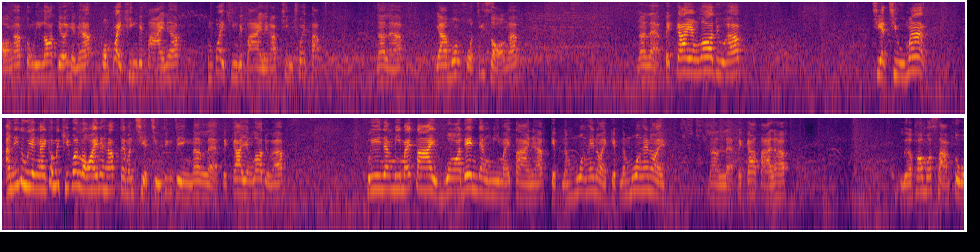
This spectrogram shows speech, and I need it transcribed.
2 ครับ ตรงนี้รอดเยอะเห็นไหมครับ ผมปล่อยคิงไปตายนะครับ ผมปล่อยคิงไปตายเลยครับคิงช่วยตัดนั่นแหละครับยาม่วงขวดที่ 2 ครับ นั่นแหละเปกก้ายังรอดอยู่ครับ เฉียดฉิวมาก อันนี้ดูยังไงก็ไม่คิดว่าร้อยนะครับ แต่มันเฉียดฉิวจริง ๆ นั่นแหละเปกก้ายังรอดอยู่ครับควีนยังมีไม้ตายวอร์เดนยังมีไม้ตายนะครับ เก็บน้ำม่วงให้หน่อย เก็บน้ำม่วงให้หน่อย นั่นแหละเปกก้าตายแล้วครับ เหลือพ่อมด 3 ตัว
